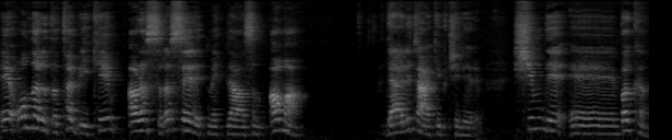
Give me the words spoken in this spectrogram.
E, onları da tabii ki ara sıra seyretmek lazım. Ama değerli takipçilerim, şimdi e, bakın,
